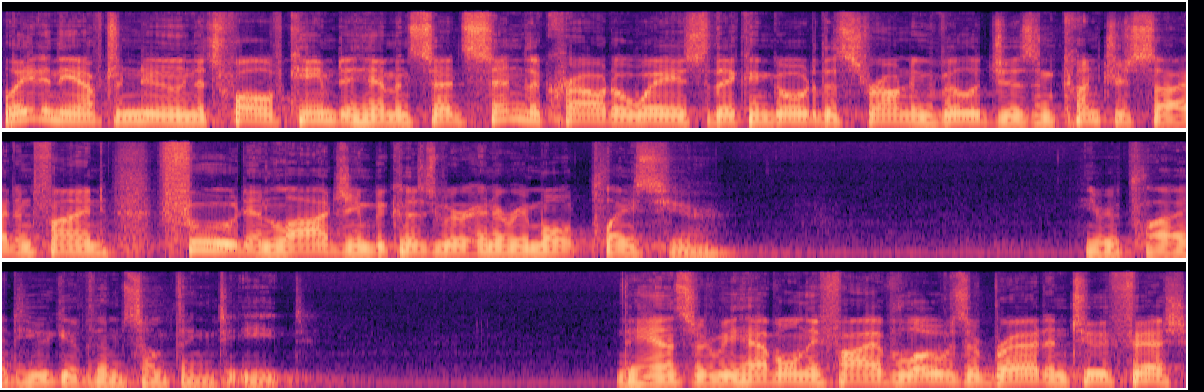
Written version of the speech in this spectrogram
Late in the afternoon, the twelve came to him and said, Send the crowd away so they can go to the surrounding villages and countryside and find food and lodging because we are in a remote place here. He replied, You give them something to eat. They answered, We have only five loaves of bread and two fish,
